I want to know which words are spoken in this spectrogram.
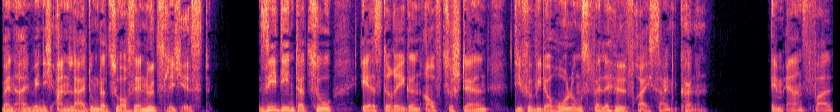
wenn ein wenig Anleitung dazu auch sehr nützlich ist. Sie dient dazu, erste Regeln aufzustellen, die für Wiederholungsfälle hilfreich sein können. Im Ernstfall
